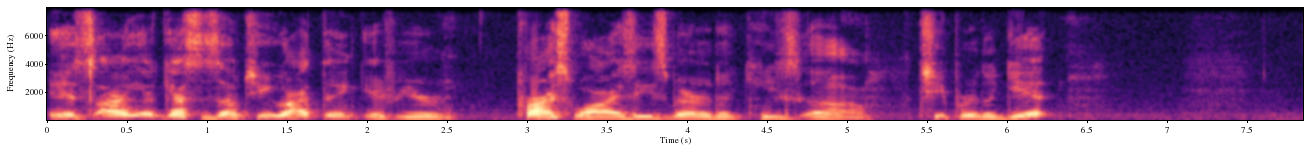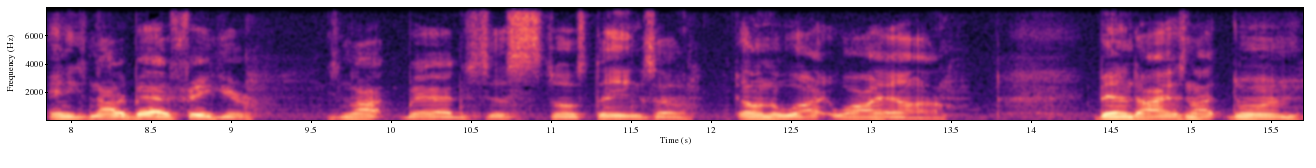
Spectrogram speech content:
it's I guess it's up to you. I think if you're price wise, he's better. To, he's uh, cheaper to get, and he's not a bad figure. He's not bad. It's just those things. Uh, I don't know why why uh, Bandai is not doing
